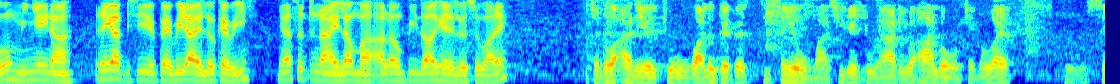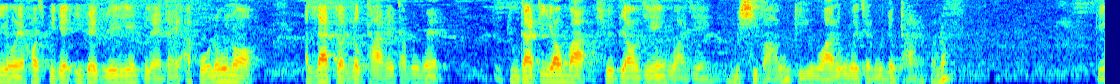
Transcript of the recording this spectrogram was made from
ကိုမိငိမ့်တာအထက်ကပစ္စည်းတွေဖယ်ပေးတာတွေလုပ်ခဲ့ပြီးည7:00နာရီလောက်မှာအလုံးပြီးသွားခဲ့တယ်လို့ဆိုပါတယ်ကျွန်တော်အားရကျိုးဝါလုပ်တဲ့အတွက်ဒီစေယုံမှာရှိတဲ့လူနာတွေရောအားလုံးကိုကျွန်တော်ကဟိုစေယုံရဲ့ hospital evacuation plan တိုင်းအကုန်လုံးတော့ alert တော့လုပ်ထားတယ်ဒါပေမဲ့လူသားတယောက်မှရွှေပြောင်းခြင်းဟွာခြင်းမရှိပါဘူးဒီဟွာတော့ပဲကျွန်တော်လုပ်ထားတယ်ပေါ့နော်ဒီ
